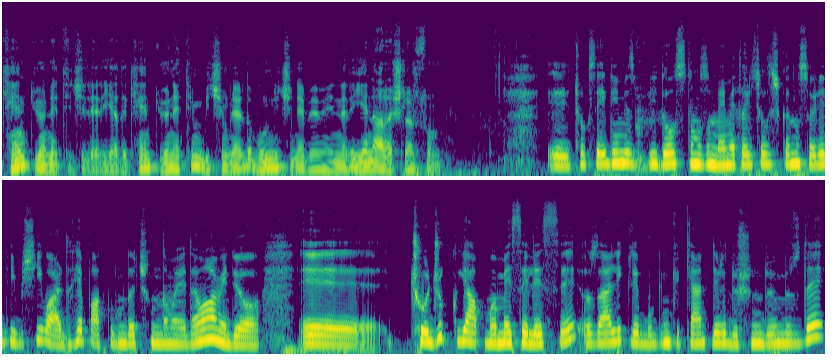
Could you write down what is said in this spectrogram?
kent yöneticileri ya da kent yönetim biçimleri de bunun için ebeveynlere yeni araçlar sunmuyor. Ee, çok sevdiğimiz bir dostumuzun Mehmet Ali Çalışkan'ın söylediği bir şey vardı. Hep aklımda çınlamaya devam ediyor. Ee, çocuk yapma meselesi özellikle bugünkü kentleri düşündüğümüzde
